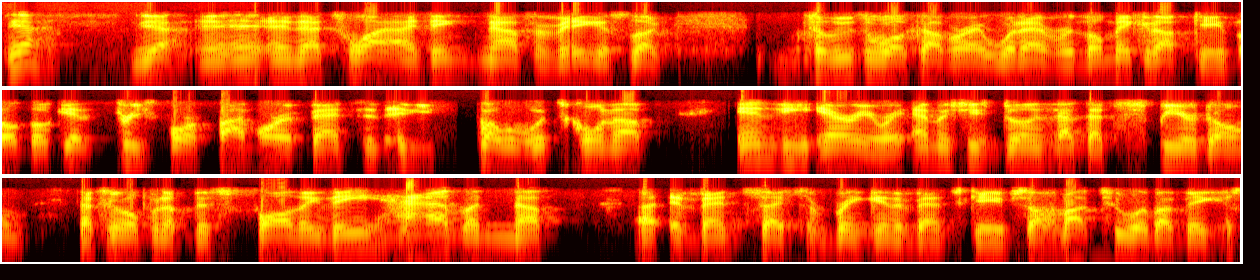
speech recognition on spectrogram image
Yeah, yeah, and, and that's why I think now for Vegas, look, to lose the World Cup, right? Whatever, they'll make it up, Gabe. They'll, they'll get three, four, five more events, and, and you know what's going up in the area, right? MSG's building that that Sphere Dome that's going to open up this fall. They they have enough uh, event sites to bring in events, Gabe. So I'm not too worried about Vegas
